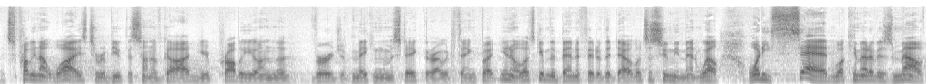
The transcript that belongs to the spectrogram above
It's probably not wise to rebuke the Son of God. You're probably on the verge of making a mistake there, I would think. But, you know, let's give him the benefit of the doubt. Let's assume he meant well. What he said, what came out of his mouth,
